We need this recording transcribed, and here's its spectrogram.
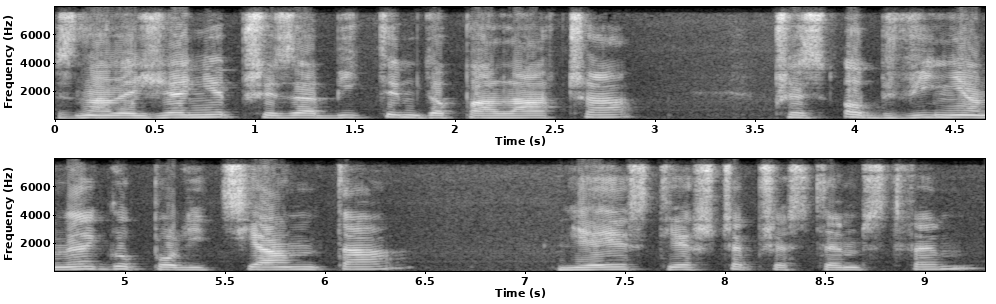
znalezienie przy zabitym dopalacza przez obwinianego policjanta nie jest jeszcze przestępstwem?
